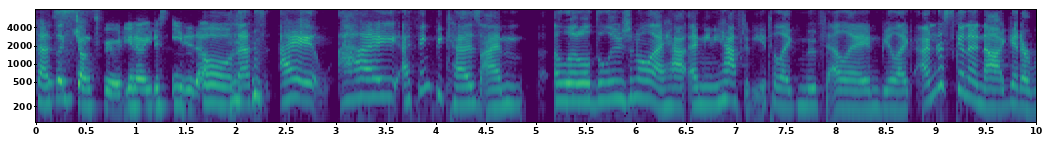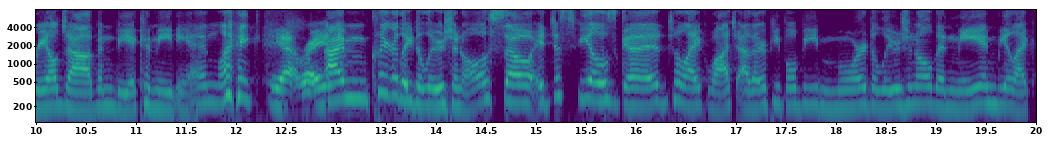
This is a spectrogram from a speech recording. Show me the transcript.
That's it's like junk food, you know, you just eat it up. Oh, that's I I I think because I'm a little delusional, I have I mean you have to be to like move to LA and be like I'm just going to not get a real job and be a comedian. Like yeah, right. I'm clearly delusional, so it just feels good to like watch other people be more delusional than me and be like,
